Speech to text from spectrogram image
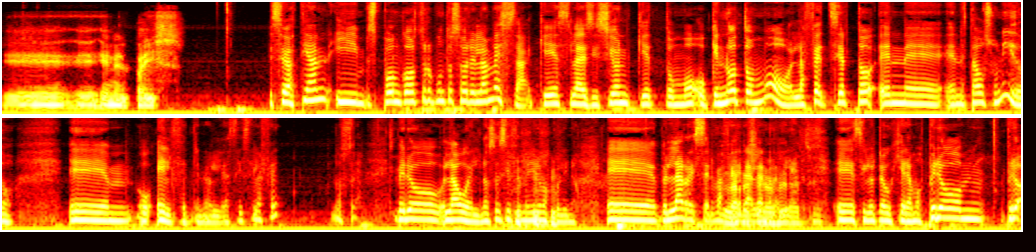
en el país. Sebastián, y pongo otro punto sobre la mesa, que es la decisión que tomó o que no tomó la FED, ¿cierto?, en, eh, Estados Unidos. Eh, o el FED, en realidad, ¿se dice la FED? No sé. Pero la OEL, no sé si es femenino o masculino. Eh, pero la Reserva Federal, en realidad, eh, si lo tradujéramos. Pero, mm, pero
